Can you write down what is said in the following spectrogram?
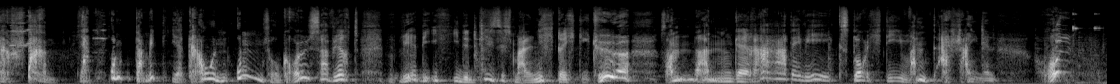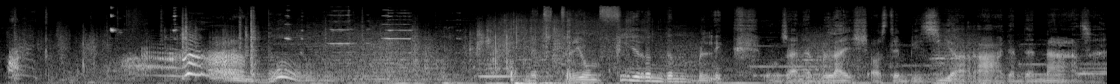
erstarren. Ja, und damit ihr Grauen umso größer wird, werde ich ihnen dieses Mal nicht durch die Tür, sondern geradewegs durch die Wand erscheinen. Hui Mit triumphierendem Blick um seine bleich aus dem Visier ragende Nase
